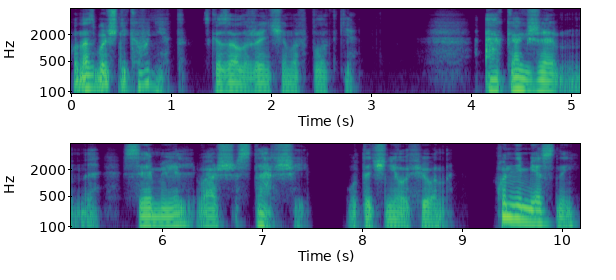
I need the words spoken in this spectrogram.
у нас больше никого нет, — сказала женщина в платке. — А как же Сэмюэль, ваш старший? — уточнила Фиона. — Он не местный,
